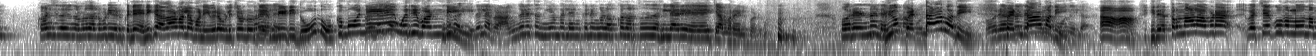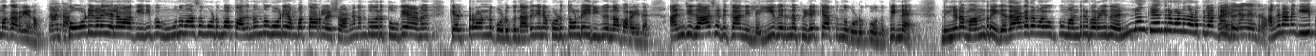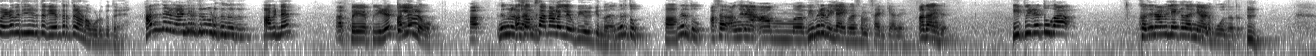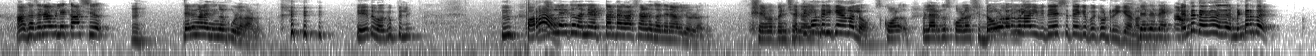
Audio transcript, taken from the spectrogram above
കാണിച്ചു തരും. നമ്മൾ നടപടി എടുക്കും. പിന്നെ എനിക്ക് അതാണല്ലോ പണി. ഇവരെ വിളിച്ചോണ്ട് എം ബി ഡി ദോ നോക്കുമോനെ ഒരു വണ്ടി. ഇതല്ല അങ്ങനത്തെ നിയമ ലംഘനങ്ങളൊക്കെ നടത്തുന്നത് എല്ലാരും എ ഐ ക്യാമറയിൽ പെടും ഒരെണ്ണം അയ്യോ പെട്ടാ മതി. പെട്ടാ മതി. ആ ആ. ഇത് എത്ര നാൾ അവിടെ വെച്ചേക്കൂന്നുള്ളത് നമുക്കറിയണം. കോടികൾ ചെലവാക്കി. ഇനിയിപ്പോ മൂന്ന് മാസം കൂടുമ്പോ പതിനൊന്ന് കോടി അമ്പത്തി ആറ് ലക്ഷം. അങ്ങനെ എന്തോ ഒരു തുകയാണ് കെൽട്രോണിന് കൊടുക്കുന്നത്. അതിങ്ങനെ കൊടുത്തോണ്ടേ ഇരിക്കുമെന്നാ പറയുന്നത് അഞ്ച് കാശ് എടുക്കാനില്ല. ഈ വരുന്ന പിഴയ്ക്കകത്തുനിന്ന് കൊടുക്കുമെന്ന്. പിന്നെ നിങ്ങളുടെ മന്ത്രി ഗതാഗത വകുപ്പ് മന്ത്രി പറയുന്നത് എല്ലാം കേന്ദ്രമാണ് നടപ്പിലാക്കിയത്. അങ്ങനെയാണെങ്കിൽ ഈ പിഴ പിരിച്ചെടുത്ത് കേന്ദ്രത്തിലാണോ കൊടുക്കുന്നത് അതെന്താണ് കേന്ദ്രത്തിന് കൊടുക്കുന്നത്? ആ പിന്നെ? ആ, പി- അല്ലല്ലോ. നിങ്ങൾ സംസ്ഥാനങ്ങളല്ലേ ഉപയോഗിക്കുന്നത്? നിർത്തൂ. നിർത്തൂ. അങ്ങനെ വിവരമില്ലായ്മ സംസാരിക്കാതെ. അതായത് ഈ പിഴത്തുക ഖജനാവിലേക്ക് തന്നെയാണ് പോകുന്നത്. ആ ഖജനാവിലെ കാശ്. ജനങ്ങളെ നിങ്ങൾക്കുള്ളതാണ്. ഏത് വകുപ്പിൽ? ഉം, പറ. നിങ്ങളിലേക്ക് തന്നെ എത്തേണ്ട കാശാണ് ഖജനാവിലുള്ളത്. ക്ഷേമ പെൻഷൻ എത്തിക്കൊണ്ടിരിക്കുകയാണല്ലോ. പിള്ളേർക്ക് സ്കോളർഷിപ്പ് ഡോളറുകളായി വിദേശത്തേക്ക് പോയിക്കൊണ്ടിരിക്കുകയാണ് മിണ്ടരുത്.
